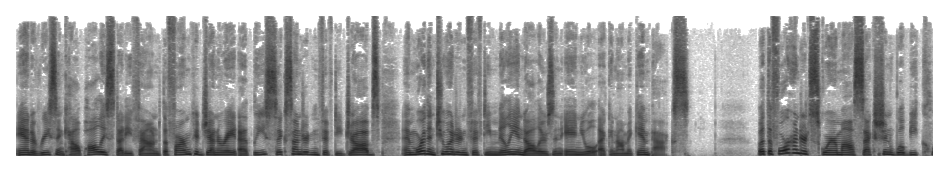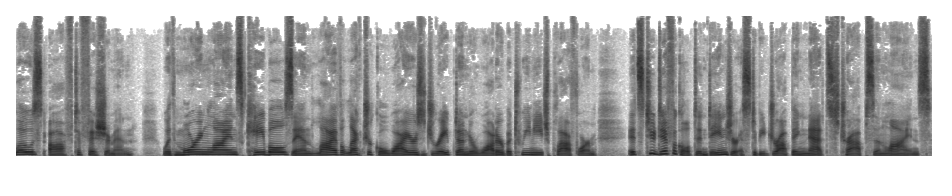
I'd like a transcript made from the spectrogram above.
And a recent Cal Poly study found the farm could generate at least 650 jobs and more than $250 million in annual economic impacts. But the 400 square mile section will be closed off to fishermen, with mooring lines, cables, and live electrical wires draped underwater between each platform. It's too difficult and dangerous to be dropping nets, traps, and lines.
